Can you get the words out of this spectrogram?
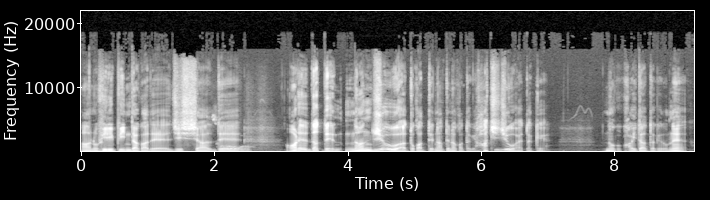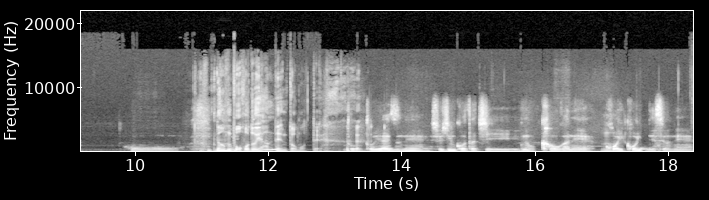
あのフィリピン高で実写であれだって何十話とかってなってなかったっけ ?80 話やったっけ？なんか書いてあったけどね。ほうなんぼほどやんねんと思って。ととりあえずね、主人公たちの顔がねうん、濃い濃いんですよね。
